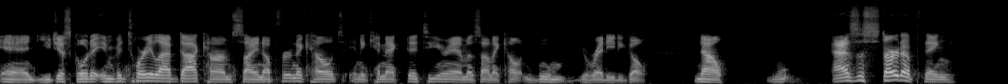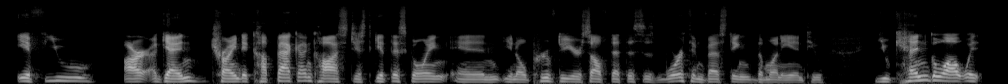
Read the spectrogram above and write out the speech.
and you just go to inventorylab.com, sign up for an account, and connect it to your Amazon account, and boom, you're ready to go. Now, as a startup thing, if you are again trying to cut back on costs just get this going and you know prove to yourself that this is worth investing the money into you can go out with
